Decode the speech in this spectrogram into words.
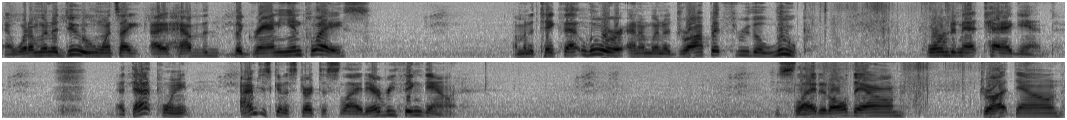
And what I'm going to do once I, I have the, the granny in place, I'm going to take that lure and I'm going to drop it through the loop formed in that tag end. At that point, I'm just going to start to slide everything down. Just slide it all down, draw it down,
